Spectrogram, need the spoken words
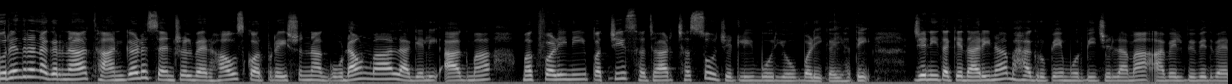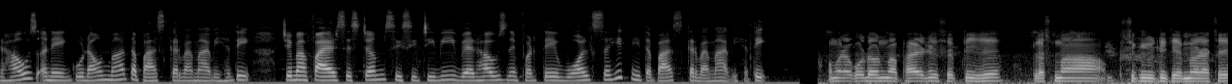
સુરેન્દ્રનગરના થાનગઢ સેન્ટ્રલ વેરહાઉસ કોર્પોરેશનના ગોડાઉનમાં લાગેલી આગમાં મગફળીની પચીસ હજાર છસો જેટલી બોરીઓ બળી ગઈ હતી. જેની તકેદારીના ભાગરૂપે મોરબી જિલ્લામાં આવેલ વિવિધ વેરહાઉસ અને ગોડાઉનમાં તપાસ કરવામાં આવી હતી, જેમાં ફાયર સિસ્ટમ, સીસીટીવી, વેરહાઉસને ફરતે વોલ સહિતની તપાસ કરવામાં આવી હતી. અમારા ગોડાઉનમાં ફાયરની સેફટી છે, પ્લસમાં સિક્યુરિટી કેમેરા છે.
